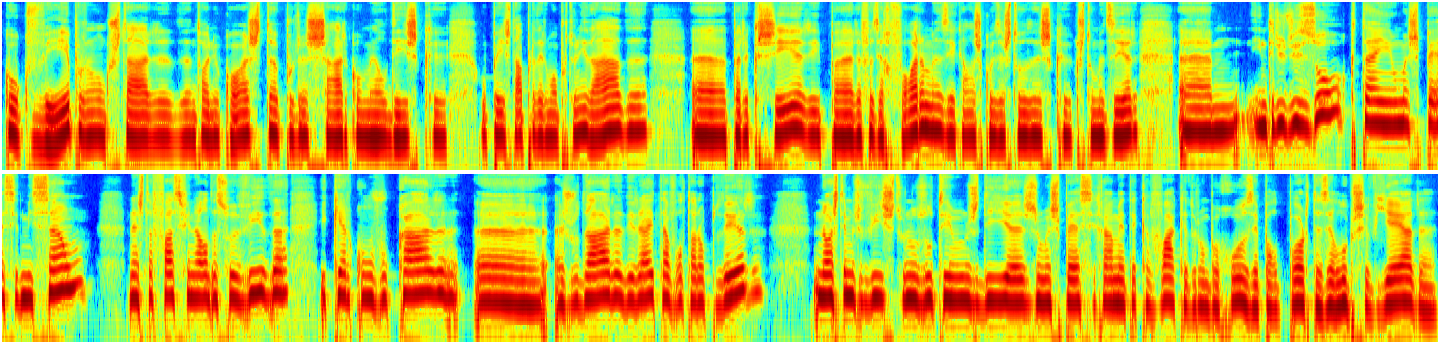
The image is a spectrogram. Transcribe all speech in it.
com o que vê, por não gostar de António Costa, por achar, como ele diz, que o país está a perder uma oportunidade ah, para crescer e para fazer reformas e aquelas coisas todas que costuma dizer, Ahm, interiorizou que tem uma espécie de missão nesta fase final da sua vida e quer convocar, ah, ajudar a direita a voltar ao poder. Nós temos visto nos últimos dias uma espécie, realmente é Cavaco, é Durão Barroso, é Paulo Portas, é Lobo Xavier,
